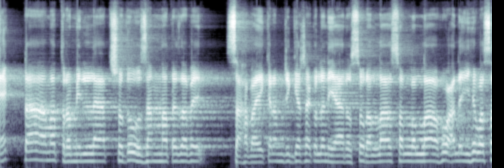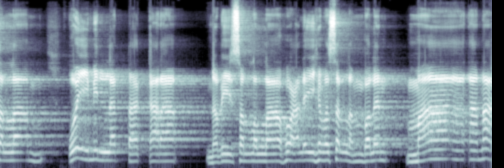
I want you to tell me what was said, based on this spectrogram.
একটা মাত্র মিল্লাত শুধু জান্নাতে যাবে। সাহাবাই কারাম জিজ্ঞাসা করলেন, ইয়া রসুল আল্লাহ সাল্লাল্লাহু আলাইহি ওয়াসাল্লাম, ওই মিল্লাতটা কারা? নবী সাল্লাল্লাহু আলহি ওয়াসাল্লাম বলেন, মা আনা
